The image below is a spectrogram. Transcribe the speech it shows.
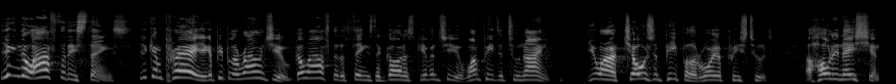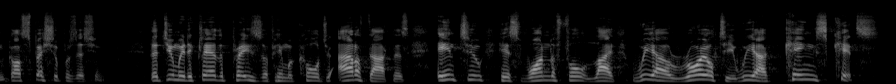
You can go after these things. You can pray. You got people around you. Go after the things that God has given to you. 1 Peter 2 9. You are a chosen people, a royal priesthood, a holy nation, God's special possession, that you may declare the praises of him who called you out of darkness into his wonderful light. We are royalty, we are king's kids.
